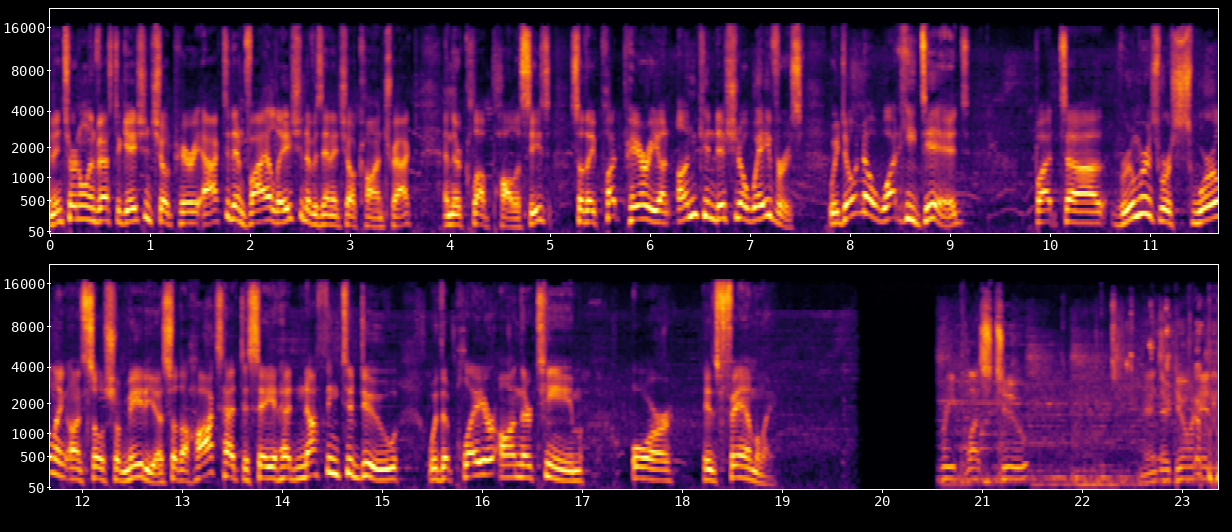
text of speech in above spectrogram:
An internal investigation showed Perry acted in violation of his NHL contract and their club policies, so they put Perry on unconditional waivers. We don't know what he did, but uh, rumors were swirling on social media, so the Hawks had to say it had nothing to do with a player on their team or his family. Three plus two. And they're doing it again.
